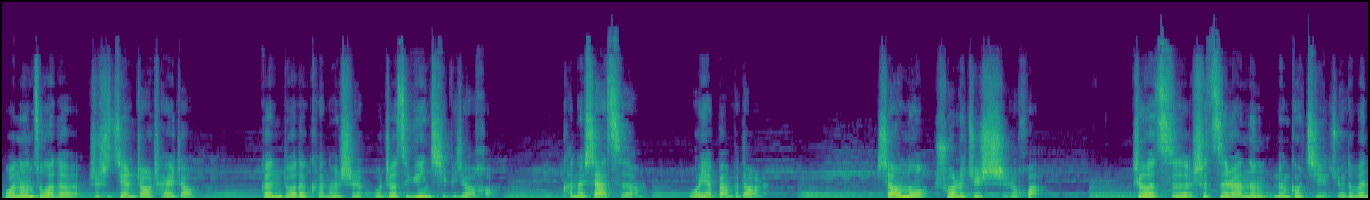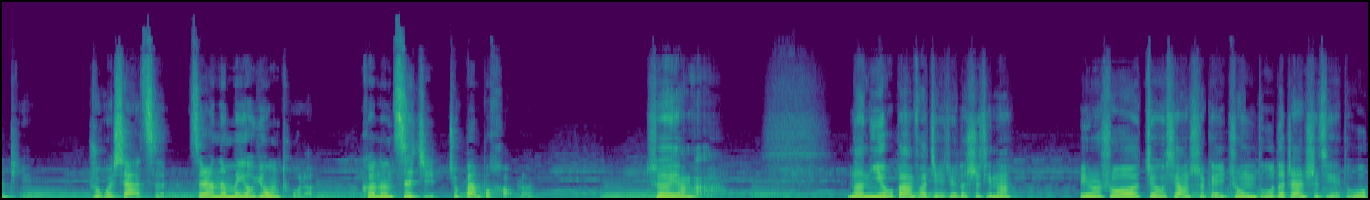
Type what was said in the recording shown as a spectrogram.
我能做的只是见招拆招，更多的可能是我这次运气比较好。可能下次啊，我也办不到了。肖诺说了句实话，这次是自然能能够解决的问题。如果下次自然能没有用途了，可能自己就办不好了。这样啊，那你有办法解决的事情呢？比如说，就像是给中毒的战士解毒，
